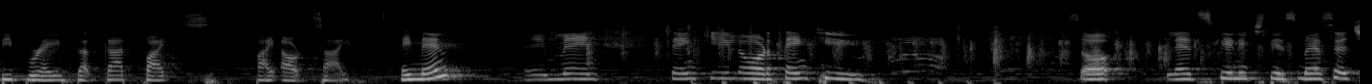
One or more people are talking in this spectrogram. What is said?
be brave that God fights by our side. Amen. Amen. Thank you, Lord. Thank you. So let's finish this message.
